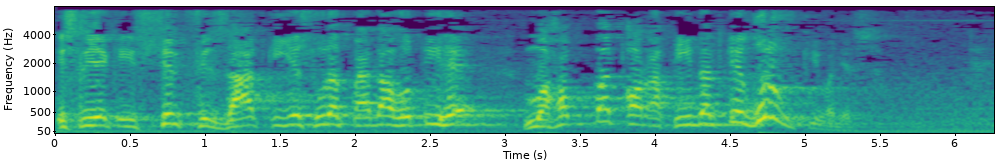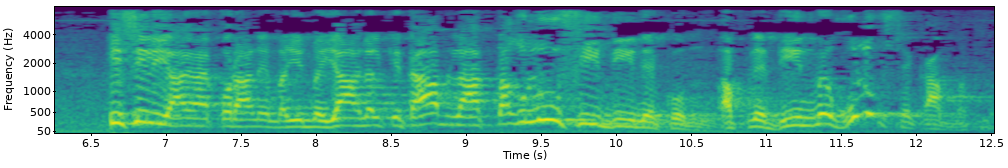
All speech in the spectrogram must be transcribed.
اس لیے کہ اس شرک فضات کی یہ صورت پیدا ہوتی ہے محبت اور عقیدت کے غلف کی وجہ سے۔ اسی لیے آیا قرآن مجید میں، یا اہل کتاب لا تغلوفی دین کم اپنے دین میں غلوف سے کام مت لو۔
